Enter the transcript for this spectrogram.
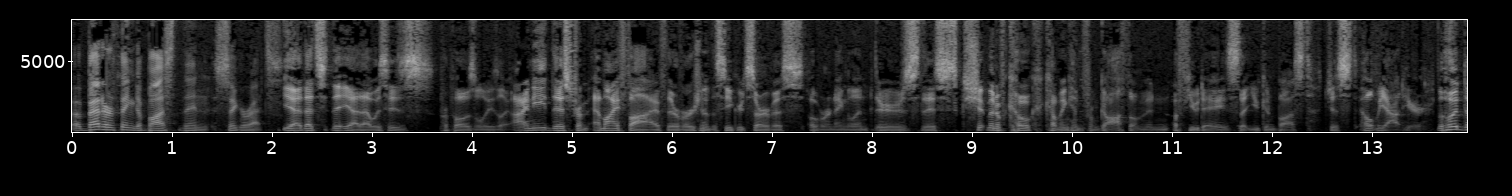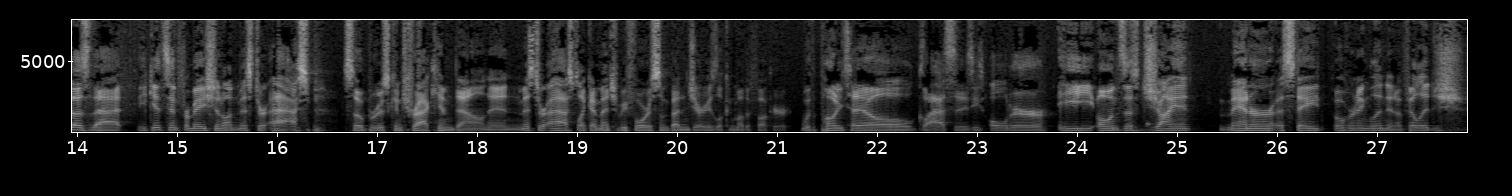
a better thing to bust than cigarettes. Yeah, that's yeah, that was his proposal. He's like, I need this from MI5, their version of the Secret Service over in England. There's this shipment of coke coming in from Gotham in a few days that you can bust. Just help me out here. The Hood does that. He gets information on Mr. Asp, so Bruce can track him down. And Mr. Asp, like I mentioned before, is some Ben and Jerry's looking motherfucker with a ponytail, glasses. He's older. He owns this giant manor estate over in England in a village.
